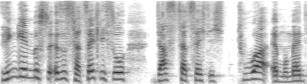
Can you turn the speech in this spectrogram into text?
hingehen müsste, ist es tatsächlich so, dass tatsächlich Tour im Moment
